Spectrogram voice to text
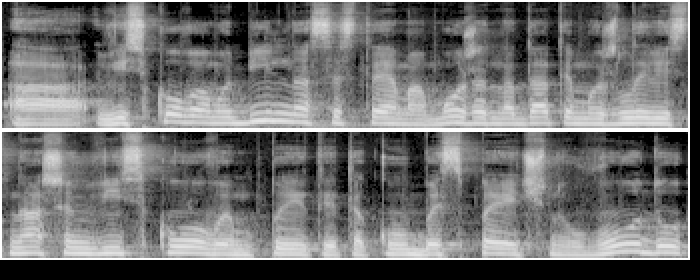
А військова мобільна система може надати можливість нашим військовим пити таку безпечну воду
